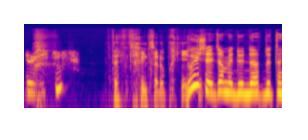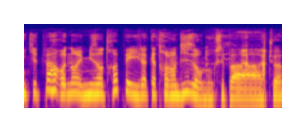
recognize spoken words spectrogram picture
de justice. T'allais dire une saloperie. Oui, j'allais dire, mais de, ne t'inquiète pas, Renan est misanthrope et il a 90 ans, donc c'est pas, tu vois,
